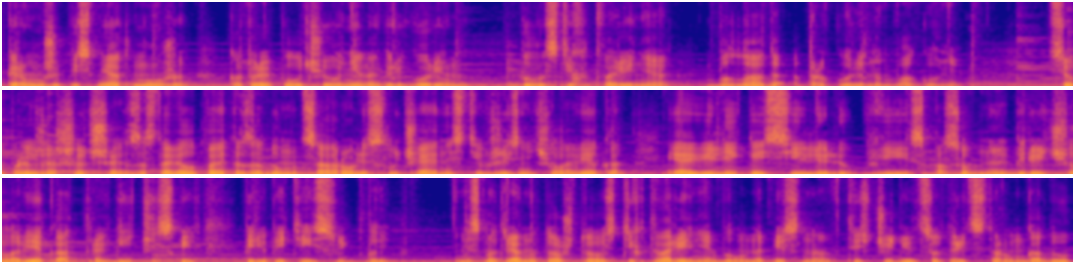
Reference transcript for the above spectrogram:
В первом же письме от мужа, которое получила Нина Григорьевна, было стихотворение «Баллада о прокуренном вагоне». Все произошедшее заставило поэта задуматься о роли случайности в жизни человека и о великой силе любви, способной уберечь человека от трагических перипетий судьбы. Несмотря на то, что стихотворение было написано в 1932 году,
